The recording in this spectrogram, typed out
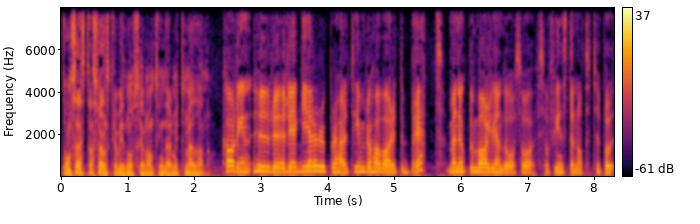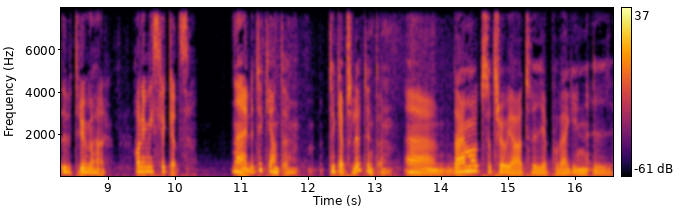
de flesta svenskar vill nog se någonting där mittemellan. Karin, hur reagerar du på det här? Timbro har varit brett men uppenbarligen då så, så finns det något typ av utrymme här. Har ni misslyckats? Nej, det tycker jag inte. Tycker jag absolut inte. Eh, däremot så tror jag att vi är på väg in i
